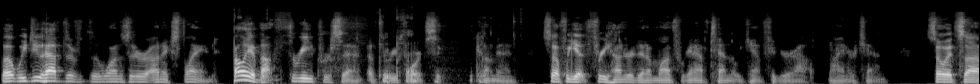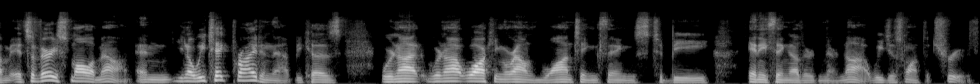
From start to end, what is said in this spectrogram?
But we do have the, the ones that are unexplained. Probably about 3% of the 3%. reports that come in. So if we get 300 in a month, we're going to have 10 that we can't figure out, nine or 10. So it's um it's a very small amount, and you know we take pride in that because we're not we're not walking around wanting things to be anything other than they're not. We just want the truth,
